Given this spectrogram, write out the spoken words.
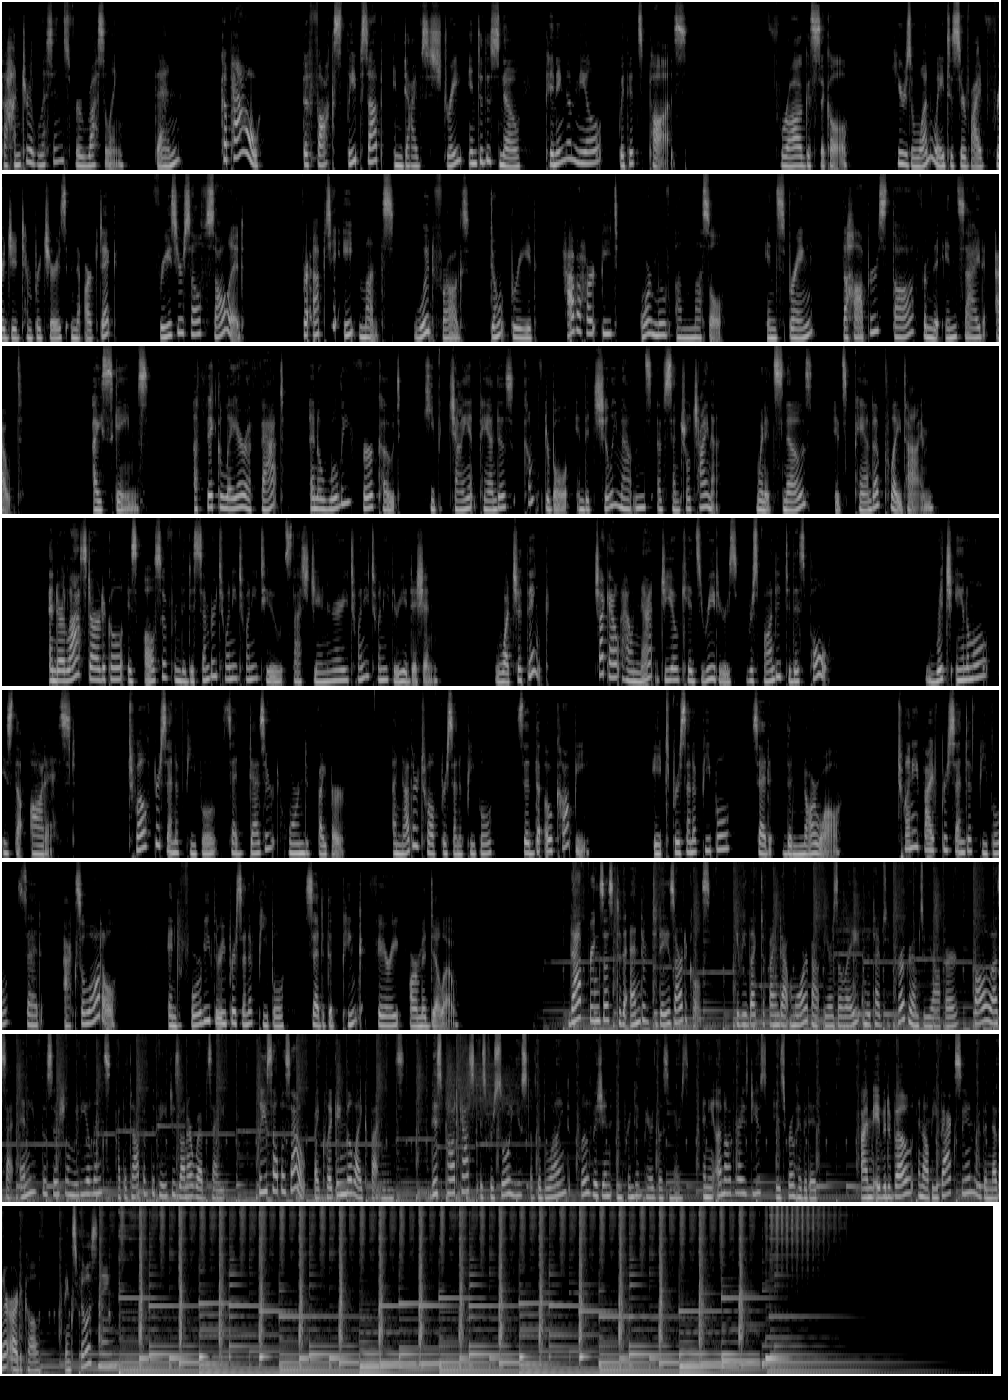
The hunter listens for rustling. Then, kapow! The fox leaps up and dives straight into the snow, pinning a meal with its paws. Frogsicle. Here's one way to survive frigid temperatures in the Arctic freeze yourself solid. For up to eight months, wood frogs don't breathe, have a heartbeat, or move a muscle. In spring, the hoppers thaw from the inside out. Ice games. A thick layer of fat and a woolly fur coat keep giant pandas comfortable in the chilly mountains of central China. When it snows, it's panda playtime. And our last article is also from the December 2022 slash January 2023 edition. What you think? Check out how Nat Geo Kids readers responded to this poll. Which animal is the oddest? 12% of people said desert horned viper. Another 12% of people said the okapi. 8% of people said the narwhal. 25% of people said axolotl. And 43% of people said the pink fairy armadillo. That brings us to the end of today's articles. If you'd like to find out more about Vierzolet and the types of programs we offer, follow us at any of the social media links at the top of the pages on our website. Please help us out by clicking the like buttons. This podcast is for sole use of the blind, low vision, and print impaired listeners. Any unauthorized use is prohibited. I'm Ava DeVoe, and I'll be back soon with another article. Thanks for listening.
